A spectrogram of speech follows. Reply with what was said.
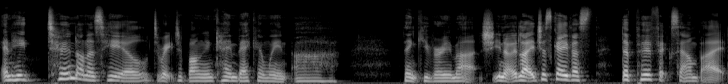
And he turned on his heel, director Bong, and came back and went, Ah, thank you very much. You know, like it just gave us the perfect soundbite.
